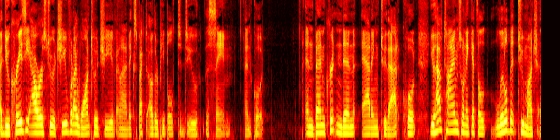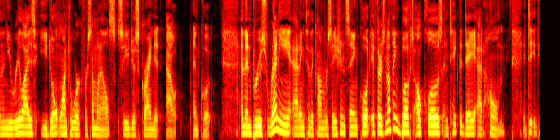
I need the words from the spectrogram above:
I do crazy hours to achieve what I want to achieve and I'd expect other people to do the same, end quote. And Ben Crittenden adding to that, quote, you have times when it gets a little bit too much and then you realize you don't want to work for someone else, so you just grind it out, end quote. And then Bruce Rennie adding to the conversation saying, quote, if there's nothing booked, I'll close and take the day at home. It, it,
